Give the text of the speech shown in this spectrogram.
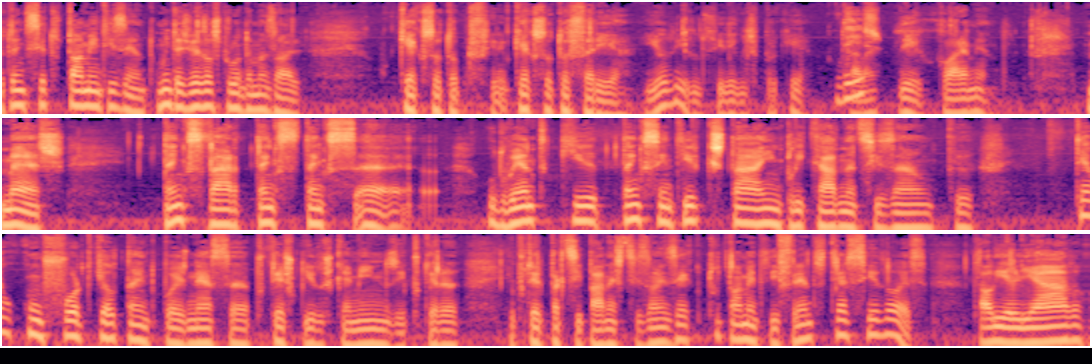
Eu tenho que ser totalmente isento. Muitas vezes eles perguntam, mas olha, o que é que o doutor preferia? O que é que o doutor faria? E eu digo-lhes, e digo-lhes porquê. Diz? Tá digo, claramente. Mas tem que se dar, tem que, tem que se, uh, o doente que tem que sentir que está implicado na decisão, que até o conforto que ele tem depois nessa, por ter escolhido os caminhos e por ter, e por ter participado nas decisões é totalmente diferente de ter sido esse. Está ali aliado,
